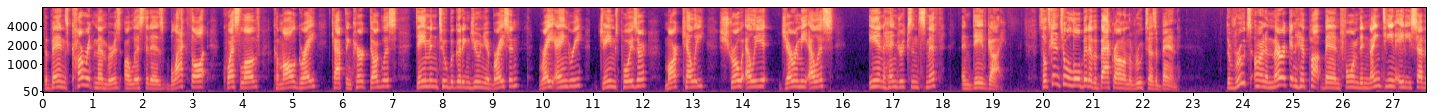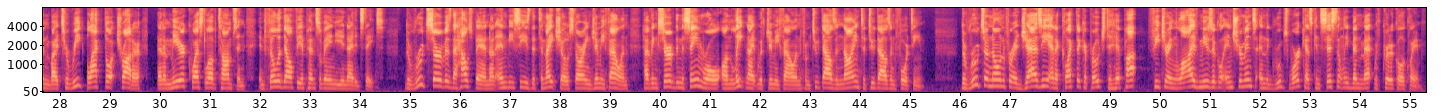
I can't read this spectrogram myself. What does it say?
The band's current members are listed as Black Thought, Questlove, Kamal Gray, Captain Kirk Douglas, Damon Tuba Gooding Jr. Bryson, Ray Angry, James Poyser, Mark Kelly, Stro Elliott, Jeremy Ellis, Ian Hendrickson Smith, and Dave Guy. So let's get into a little bit of a background on the Roots as a band. The Roots are an American hip hop band formed in 1987 by Tariq Black Thought Trotter and Amir Questlove Thompson in Philadelphia, Pennsylvania, United States. The Roots serve as the house band on NBC's The Tonight Show starring Jimmy Fallon, having served in the same role on Late Night with Jimmy Fallon from 2009 to 2014. The Roots are known for a jazzy and eclectic approach to hip hop, featuring live musical instruments, and the group's work has consistently been met with critical acclaim.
